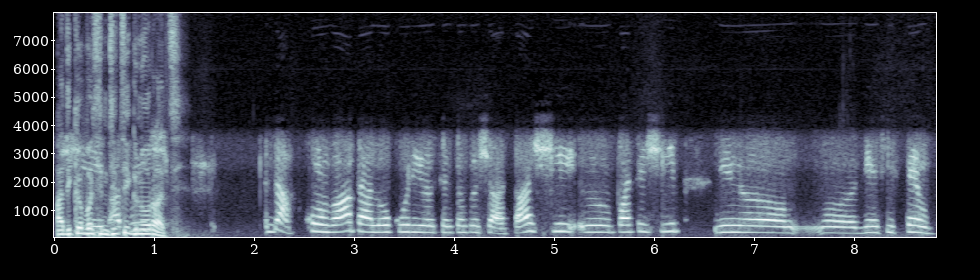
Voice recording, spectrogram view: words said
adică vă Și simțiți atunci- ignorați. Da, cumva pe alocuri uh, se întâmplă și asta și uh, poate și din, uh, uh, din sistem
